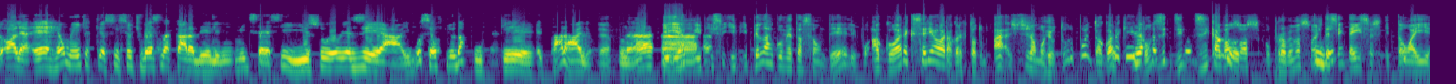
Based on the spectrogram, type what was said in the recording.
olha, é realmente que, assim, se eu tivesse na cara dele, ele me dissesse isso, eu ia dizer, ah, e você é um filho da puta, porque, caralho, É. né, E, e- Ah, e- e e- pela argumentação dele, pô, agora que seria a hora, agora que todo mundo. Ah, a gente já morreu tudo? Pô, então agora que vamos des- des- desencavar os ossos. O problema são as descendências que estão aí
